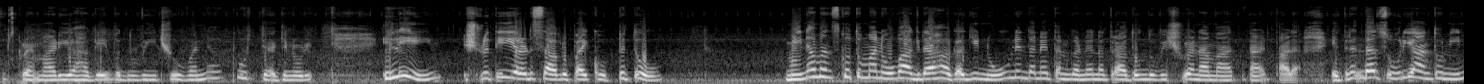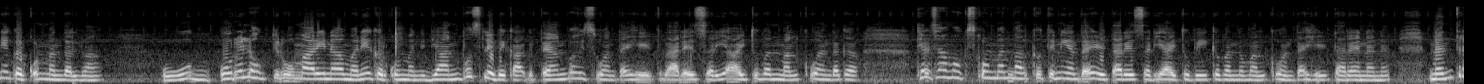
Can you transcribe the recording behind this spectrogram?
ಸಬ್ಸ್ಕ್ರೈಬ್ ಮಾಡಿ ಹಾಗೆ ಒಂದು ವಿಡಿಯೋವನ್ನು ಪೂರ್ತಿಯಾಗಿ ನೋಡಿ ಇಲ್ಲಿ ಶ್ರುತಿ ಎರಡು ಸಾವಿರ ರೂಪಾಯಿ ಕೊಟ್ಟಿದ್ದು ಮೀನಾ ಮನ್ಸ್ಗೂ ತುಂಬ ನೋವಾಗಿದೆ. ಹಾಗಾಗಿ ನೋವಿನಿಂದನೇ ತನ್ನ ಗಂಡನ ಹತ್ರ ಅದೊಂದು ವಿಶ್ವನ ಮಾತನಾಡ್ತಾಳೆ. ಇದರಿಂದ ಸೂರ್ಯ ಅಂತೂ ನೀನೇ ಕರ್ಕೊಂಡು ಬಂದಲ್ವಾ? ಊ, ಊರಲ್ಲಿ ಹೋಗ್ತಿರೋ ಮಾರಿನ ಮನೆ ಕರ್ಕೊಂಡು ಬಂದಿದ್ಯಾ? ಅನುಭವಿಸ್ಲೇಬೇಕಾಗುತ್ತೆ, ಅನುಭವಿಸು ಅಂತ ಹೇಳ್ತಿದ್ದಾರೆ. ಸರಿ, ಆಯಿತು, ಬಂದು ಮಲ್ಕು ಅಂದಾಗ ಕೆಲಸ ಮುಗಿಸ್ಕೊಂಡು ಬಂದು ಮಲ್ಕೋತೀನಿ ಅಂತ ಹೇಳ್ತಾರೆ. ಸರಿ ಆಯಿತು, ಬೇಗ ಬಂದು ಮಲ್ಕು ಅಂತ ಹೇಳ್ತಾರೆ ನಾನು ನಂತರ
